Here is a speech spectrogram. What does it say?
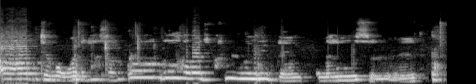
Optimal when it has a red craved and misery.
